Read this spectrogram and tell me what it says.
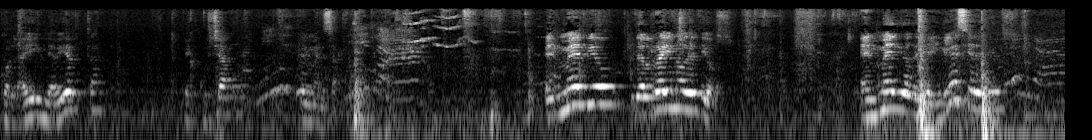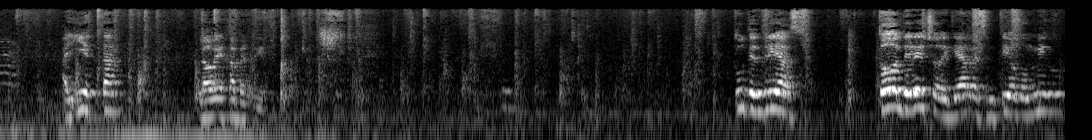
con la Biblia abierta, escuchando el mensaje. En medio del reino de Dios, en medio de la iglesia de Dios, allí está la oveja perdida. Tú tendrías todo el derecho de quedar resentido conmigo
